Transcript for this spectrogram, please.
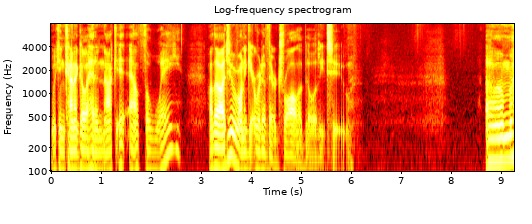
We can kind of go ahead and knock it out the way. Although I do want to get rid of their draw ability too. Um,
